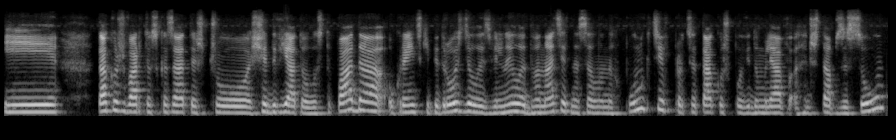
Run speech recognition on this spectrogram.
І також варто сказати, що ще 9 листопада українські підрозділи звільнили 12 населених пунктів. Про це також повідомляв генштаб ЗСУ.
